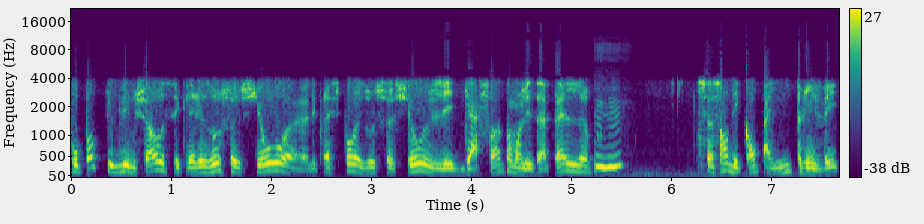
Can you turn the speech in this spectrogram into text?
faut pas que tu oublies une chose, c'est que les réseaux sociaux, euh, les principaux réseaux sociaux, les GAFA, comme on les appelle, mm-hmm. ce sont des compagnies privées.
